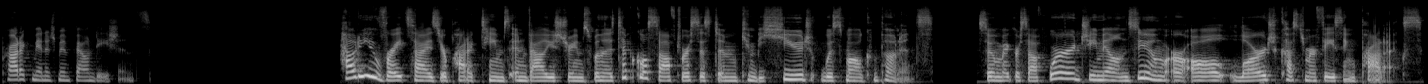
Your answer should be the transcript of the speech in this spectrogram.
Product Management Foundations. How do you right size your product teams and value streams when the typical software system can be huge with small components? So, Microsoft Word, Gmail, and Zoom are all large customer facing products.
